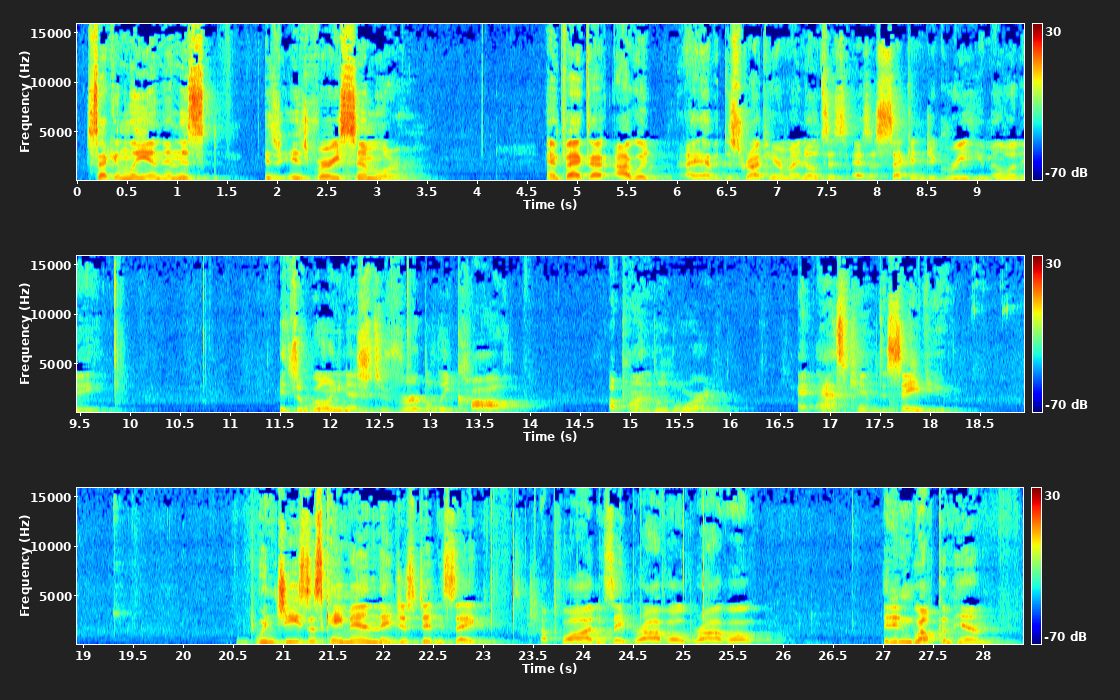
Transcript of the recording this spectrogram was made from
Secondly, and, and this is, is very similar. In fact, I, I would I have it described here in my notes as, as a second degree humility. It's a willingness to verbally call upon the Lord and ask Him to save you. when Jesus came in, they just didn't say applaud and say bravo, bravo. They didn't welcome him.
